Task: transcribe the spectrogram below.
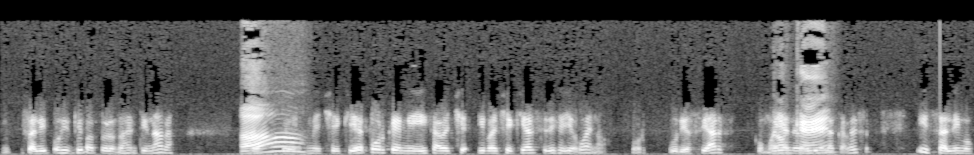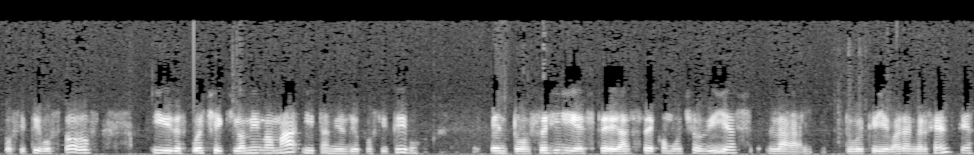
salí positiva, pero no sentí nada. Ah. Este, me chequeé porque mi hija iba a chequearse. Dije yo, bueno, por curiosidad, como ella le dolía la cabeza. Y salimos positivos todos. Y después chequeó a mi mamá y también dio positivo. Entonces, y este, hace como ocho días la tuve que llevar a emergencia.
